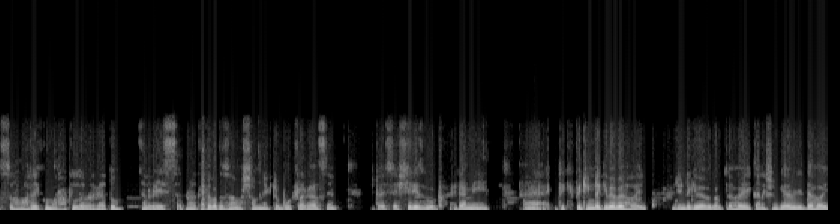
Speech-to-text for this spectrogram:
আসসালামু আলাইকুম রহমতুল্লাহ বারকাতু গাইস, আপনারা দেখতে পাচ্ছেন আমার সামনে একটা বুট রাখা আছে। এটা হচ্ছে সিরিজ বুট এটা আমি এটা ফিটিংটা কীভাবে হয়? ফিটিংটা কীভাবে করতে হয়? কানেকশন কীভাবে দিতে হয়?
